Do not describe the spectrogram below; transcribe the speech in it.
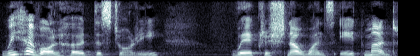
We have all heard the story where Krishna once ate mud.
